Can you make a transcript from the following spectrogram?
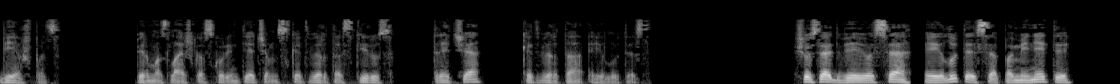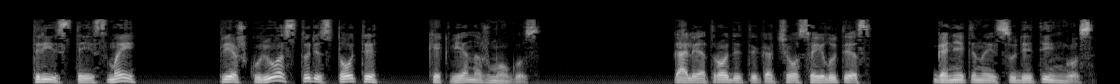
viešpats. Pirmas laiškas korintiečiams ketvirtas skyrius, trečia ketvirta eilutės. Šiuose dviejose eilutėse paminėti trys teismai, prieš kuriuos turi stoti kiekvienas žmogus. Gali atrodyti, kad šios eilutės ganėtinai sudėtingos.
